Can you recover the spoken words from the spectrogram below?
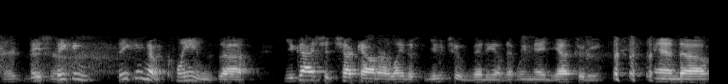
Hey, speaking speaking of cleans, uh, you guys should check out our latest YouTube video that we made yesterday. and uh,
